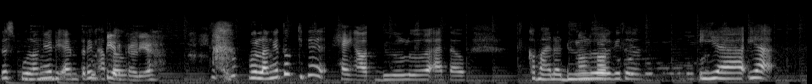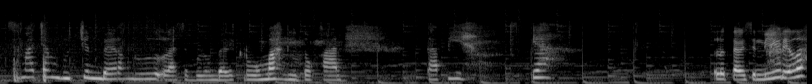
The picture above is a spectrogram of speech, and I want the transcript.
Terus pulangnya dianterin Supir atau kali ya? Pulangnya tuh kita hangout dulu atau ke mana dulu Nonton gitu. iya iya. Semacam bucin bareng dulu lah sebelum balik ke rumah gitu kan. Tapi ya lu tahu sendiri lah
